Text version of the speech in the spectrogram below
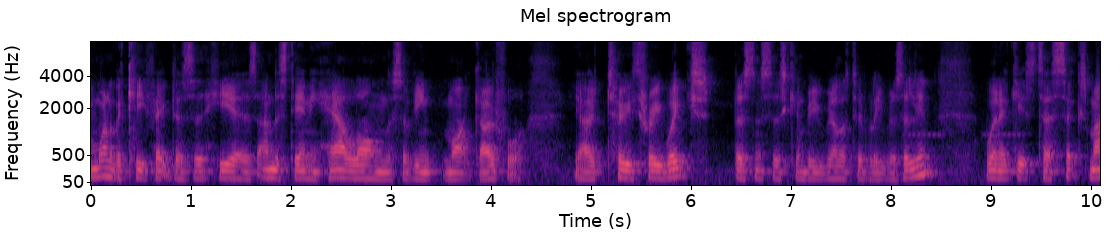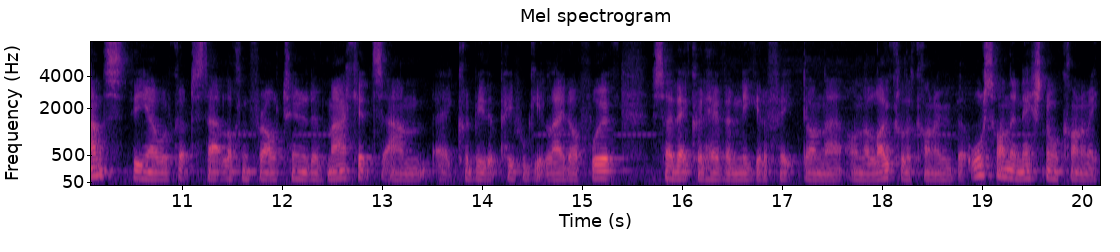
One of the key factors here is understanding how long this event might go for. You know, two, three weeks, businesses can be relatively resilient when it gets to six months, you know, we've got to start looking for alternative markets. Um, it could be that people get laid off work, so that could have a negative effect on the on the local economy, but also on the national economy.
